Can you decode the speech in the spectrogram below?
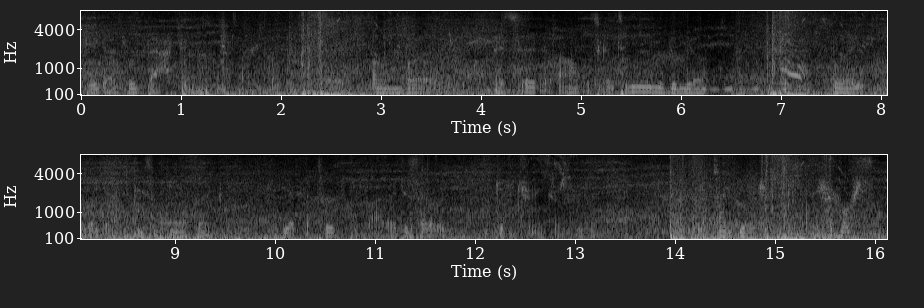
okay guys, we're back, I'm sorry, um, but, I said uh, let's continue in the video, but like, like I had to do something real quick. Yep, that's 1255. I just had to like get a drink or something. I had to get a drink, sorry, or something.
